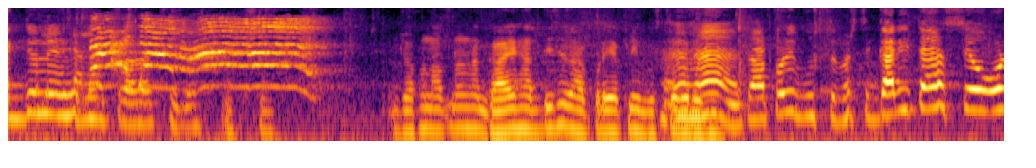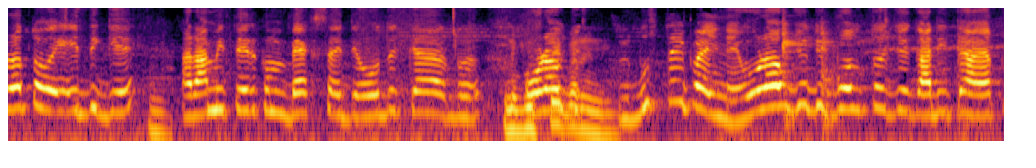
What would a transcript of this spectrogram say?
একজনের হেলমেট পরা ছিল। আচ্ছা। যখন আপনারা গায়ে হাত দিয়েছে তারপরে আপনি বুঝতে পারছেন। হ্যাঁ তারপরে বুঝতে পারছি। গাড়িটা আসছে ওরা তো এদিকে আর আমি তো এরকম ব্যাক সাইডে ওদেরকে মানে বুঝতেই পারি পারিনি। ওরাও যদি বলতো যে গাড়িটা এত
